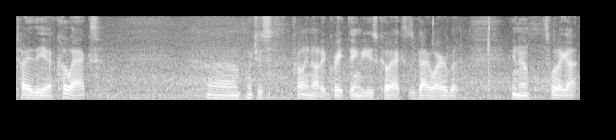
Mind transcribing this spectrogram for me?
tie the uh, coax, uh, which is probably not a great thing to use coax as a guy wire, but you know, that's what I got.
